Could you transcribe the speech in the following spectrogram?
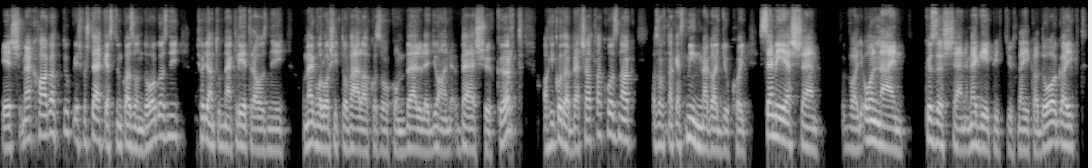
és meghallgattuk, és most elkezdtünk azon dolgozni, hogy hogyan tudnánk létrehozni a megvalósító vállalkozókon belül egy olyan belső kört, akik oda becsatlakoznak, azoknak ezt mind megadjuk, hogy személyesen vagy online közösen megépítjük nekik a dolgaikt,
